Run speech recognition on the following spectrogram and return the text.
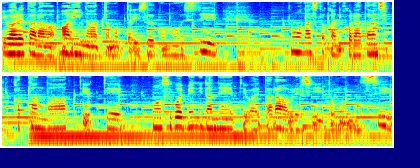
言われたらあいいなって思ったりすると思うし友達とかにこれ新しく買ったんだって言って「もうすごい便利だね」って言われたら嬉しいと思いますし、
